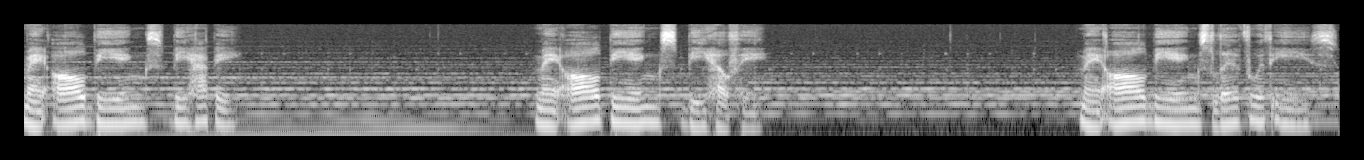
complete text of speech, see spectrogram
May all beings be happy. May all beings be healthy. May all beings live with ease.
